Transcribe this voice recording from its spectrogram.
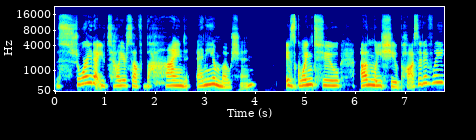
the story that you tell yourself behind any emotion is going to unleash you positively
